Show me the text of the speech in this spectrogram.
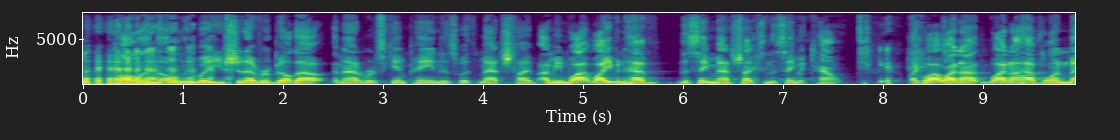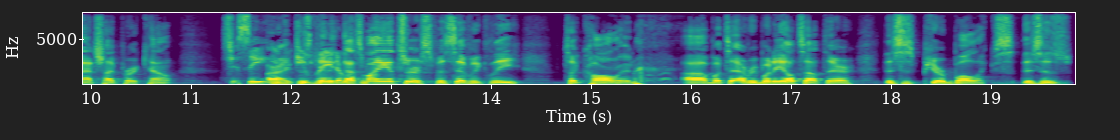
Colin, the only way you should ever build out an AdWords campaign is with match type. I mean, why why even have the same match types in the same account? Like why why not why not have one match type per account? See, All you've, just you've kidding. him. That's my answer specifically to Colin. Uh, but to everybody else out there, this is pure bollocks. This is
